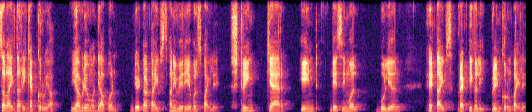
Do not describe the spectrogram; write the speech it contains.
चला एकदा रिकॅप करूया. या व्हिडिओमध्ये आपण डेटा टाईप्स आणि व्हेरिएबल्स पाहिले. String char int decimal boolean हे टाईप्स प्रॅक्टिकली प्रिंट करून पाहिले.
